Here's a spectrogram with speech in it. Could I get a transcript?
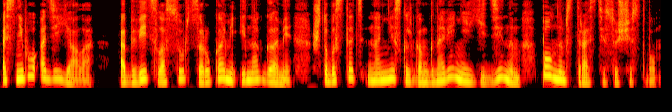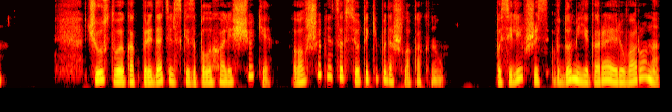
а с него одеяло, обвить лосурца руками и ногами, чтобы стать на несколько мгновений единым, полным страсти существом. Чувствуя, как предательски заполыхали щеки, волшебница все-таки подошла к окну. Поселившись в доме Егора и Рюворона,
